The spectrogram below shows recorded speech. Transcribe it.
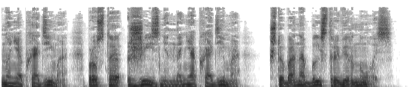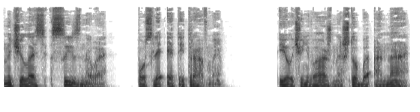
но необходимо, просто жизненно необходимо, чтобы она быстро вернулась, началась с изного после этой травмы. И очень важно, чтобы она,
